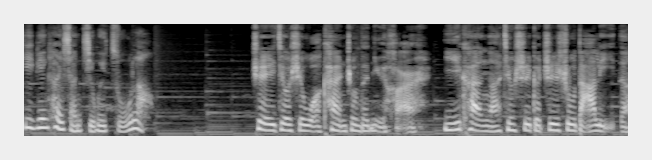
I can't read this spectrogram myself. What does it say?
一边看向几位族老，这就是我看中的女孩，一看啊就是个知书达理的，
